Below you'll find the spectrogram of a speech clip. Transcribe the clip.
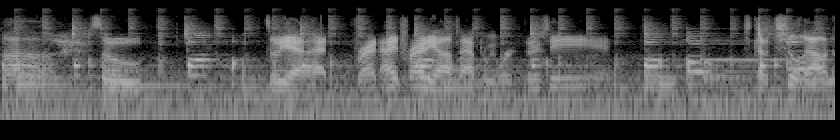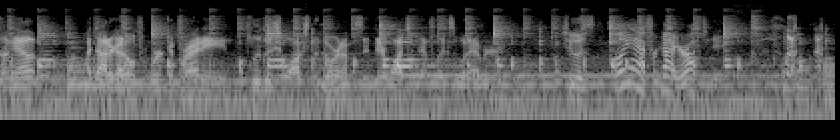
uh, so, so yeah, I had Friday, I had Friday off after we worked Thursday, and kind of chilled out and hung out. My daughter got home from work on Friday, and literally she walks in the door, and I'm sitting there watching Netflix or whatever. She was, "Oh yeah, I forgot you're off today." I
